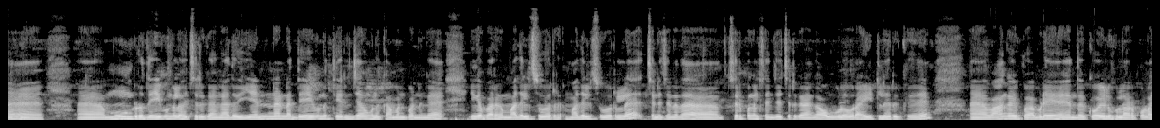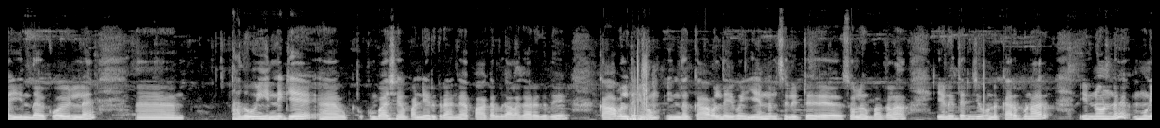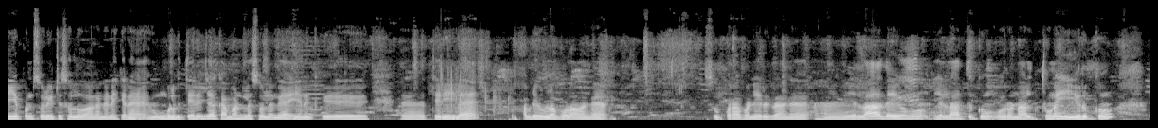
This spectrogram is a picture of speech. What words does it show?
மூன்று தெய்வங்களை வச்சுருக்காங்க. அது என்னென்ன தெய்வம்னு தெரிஞ்சால் உங்களுக்கு கமெண்ட் பண்ணுங்கள் இங்கே பாருங்கள் மதில் சுவர் மதில் சுவரில் சின்ன சின்னதாக சிற்பங்கள் செஞ்சு வச்சுருக்காங்க அவ்வளோ ஒரு ஹைட்டில் இருக்குது வாங்க இப்போ அப்படியே இந்த கோயிலுக்குள்ளார போகலாம் இந்த கோவிலில் அதுவும் இன்றைக்கே கும்பாபிஷேகம் பண்ணியிருக்கிறாங்க. பார்க்குறதுக்கு அழகாக இருக்குது. காவல் தெய்வம் இந்த காவல் தெய்வம் என்னன்னு சொல்லிட்டு சொல்லுங்க பார்க்கலாம். எனக்கு தெரிஞ்சு ஒன்று கருப்பனார் இன்னொன்று முனியப்பன் சொல்லிட்டு சொல்லுவாங்கன்னு நினைக்கிறேன். உங்களுக்கு தெரிஞ்சால் கமெண்டில் சொல்லுங்கள் எனக்கு தெரியல. அப்படியே உள்ளே போகலாம் வாங்க. சூப்பராக பண்ணியிருக்கிறாங்க. எல்லா தெய்வமும் எல்லாத்துக்கும் ஒரு நாள் துணை இருக்கும்.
